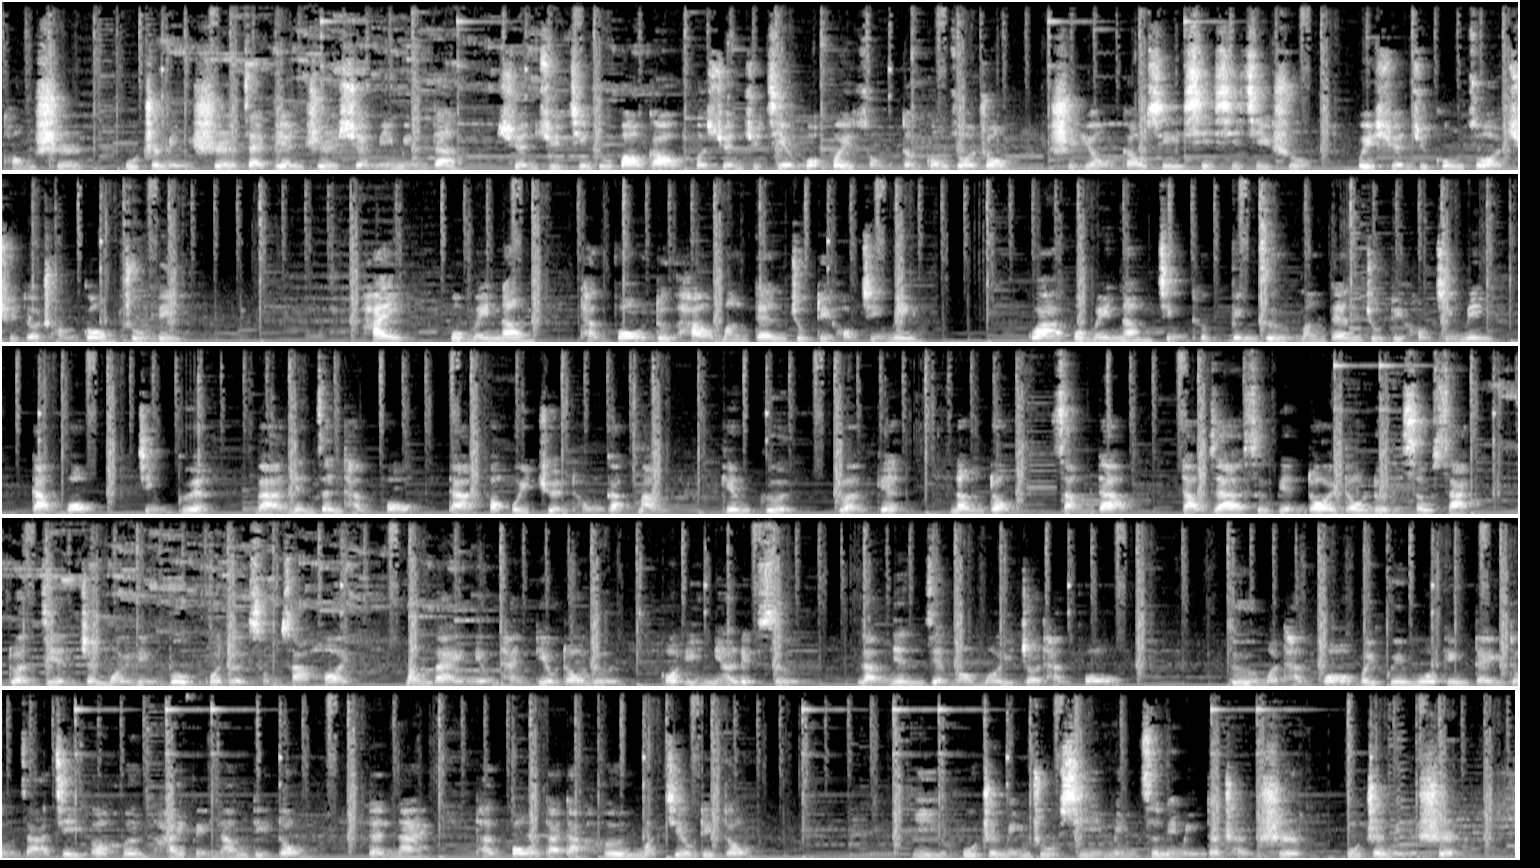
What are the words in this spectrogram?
同时，胡志明市在编制选民名单、选举进度报告和选举结果汇总等工作中，使用高新信息技术，为选举工作取得成功助力。hai 40 năm, thành phố tự hào mang tên Chủ tịch Hồ Chí Minh. Qua 40 năm chính thức vinh dự mang tên Chủ tịch Hồ Chí Minh, Đảng bộ, chính quyền và nhân dân thành phố đã phát huy truyền thống các mảng kiên cường, đoàn kết, năng động, sáng tạo, tạo ra sự biến đổi to lớn sâu sắc, toàn diện trên mọi lĩnh vực của đời sống xã hội, mang lại những thành tiệu to lớn, có ý nghĩa lịch sử, làm nhân diện màu mới cho thành phố. Từ một thành phố với quy mô kinh tế tổng giá trị ước hơn 2,5 tỷ đồng, đến nay thành phố đã đạt hơn 1 triệu tỷ đồng. 以胡志明主席名字命名的城市胡志明市，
